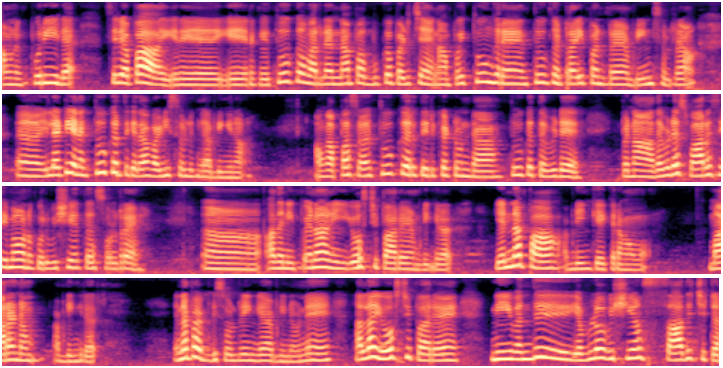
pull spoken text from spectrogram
அவனுக்கு புரியல. சரி அப்பா எனக்கு தூக்கம் வரலன்னாப்பா புக்கை படித்தேன் நான் போய் தூங்குறேன் தூக்க ட்ரை பண்ணுறேன் அப்படின்னு சொல்கிறான் இல்லாட்டி எனக்கு தூக்கிறதுக்கு ஏதாவது வழி சொல்லுங்கள் அப்படிங்கிறான். அவங்க அப்பா சொல்ல தூக்கிறது இருக்கட்டும்டா தூக்கத்தை விடு. இப்போ நான் அதை விட சுவாரஸ்யமாக உனக்கு ஒரு விஷயத்த சொல்கிறேன். அதை நீ வேணா நீ யோசிச்சு பாரு அப்படிங்கிறார். என்னப்பா? அப்படின்னு கேட்குறான் அவன். மரணம் அப்படிங்கிறார். என்னப்பா இப்படி சொல்கிறீங்க? அப்படின்னோடனே நல்லா யோசிச்சு பாரு. நீ வந்து எவ்வளோ விஷயம் சாதிச்சிட்ட.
